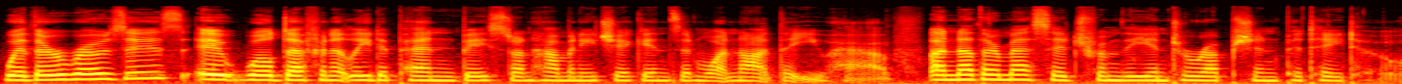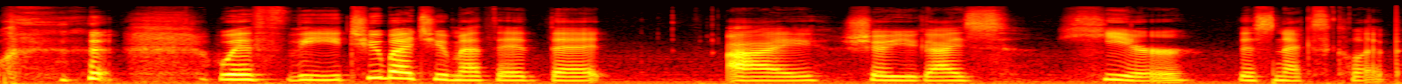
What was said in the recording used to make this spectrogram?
wither roses. It will definitely depend based on how many chickens and whatnot that you have. Another message from the interruption potato. with the 2x2 method that I show you guys here, this next clip,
